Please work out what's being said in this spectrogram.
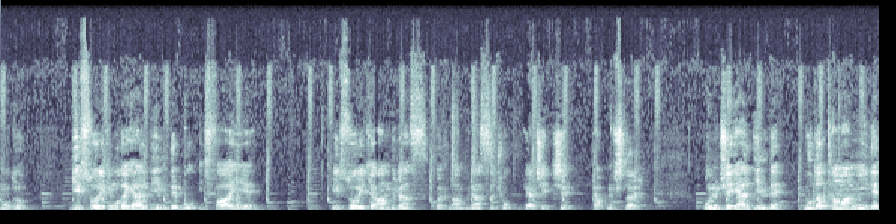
modu. Bir sonraki moda geldiğimde bu itfaiye. Bir sonraki ambulans. Bakın ambulansı çok gerçekçi yapmışlar. 13'e geldiğimde bu da tamamıyla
